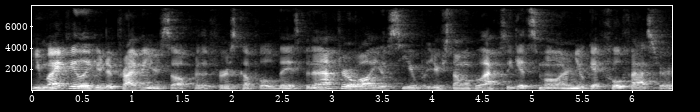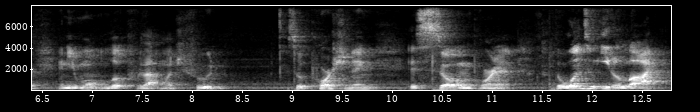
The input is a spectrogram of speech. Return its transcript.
you might feel like you're depriving yourself for the first couple of days, but then after a while, you'll see your, your stomach will actually get smaller and you'll get full faster and you won't look for that much food. So portioning is so important. The ones who eat a lot,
